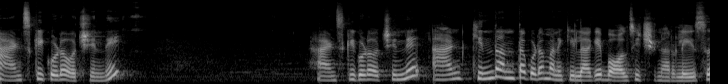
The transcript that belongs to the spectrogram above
హ్యాండ్స్కి కూడా వచ్చింది. హ్యాండ్స్కి కూడా వచ్చింది. అండ్ కింద అంతా కూడా మనకి ఇలాగే బాల్స్ ఇచ్చున్నారు లేస్.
